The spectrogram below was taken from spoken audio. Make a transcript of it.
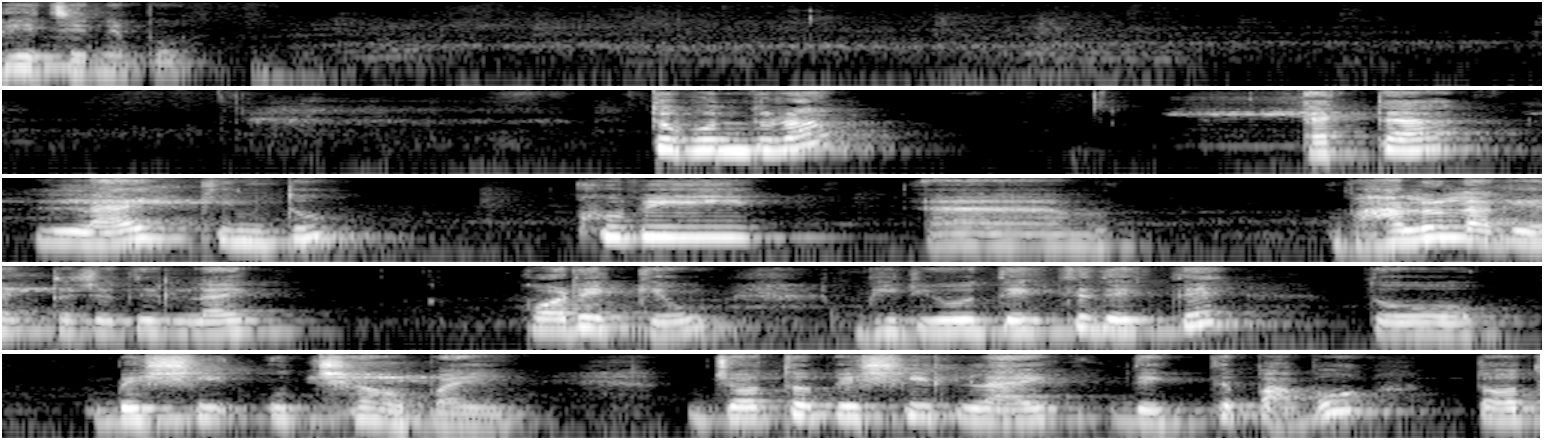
ভেজে নেব। তো বন্ধুরা, একটা লাইক কিন্তু খুবই ভালো লাগে একটা যদি লাইক করে কেউ, ভিডিও দেখতে দেখতে তো বেশি উৎসাহ পাই। যত বেশি লাইক দেখতে পাবো, তত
